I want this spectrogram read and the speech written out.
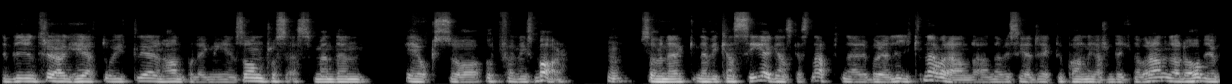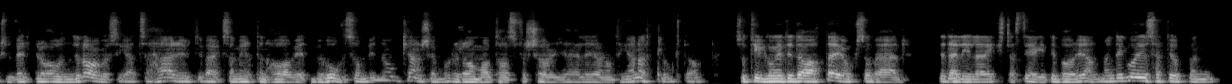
det blir en tröghet och ytterligare en handpåläggning i en sån process, men den är också uppföljningsbar. Mm. Så när, när vi kan se ganska snabbt när det börjar likna varandra, när vi ser direktupphandlingar som liknar varandra, då har vi också ett väldigt bra underlag att se att så här ute i verksamheten har vi ett behov som vi nog kanske borde ramavtalsförsörja eller göra någonting annat klokt av. Så tillgången till data är också värd det där lilla extra steget i början. Men det går ju att sätta upp en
